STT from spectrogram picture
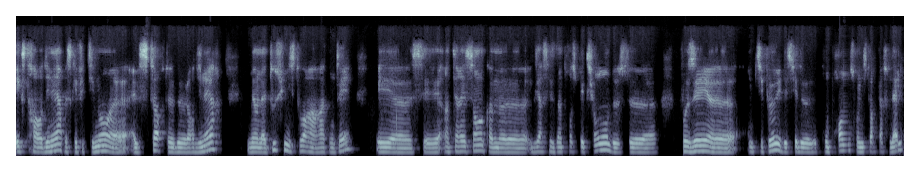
extraordinaires parce qu'effectivement elles sortent de l'ordinaire, mais on a tous une histoire à raconter et c'est intéressant comme exercice d'introspection de se poser un petit peu et d'essayer de comprendre son histoire personnelle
